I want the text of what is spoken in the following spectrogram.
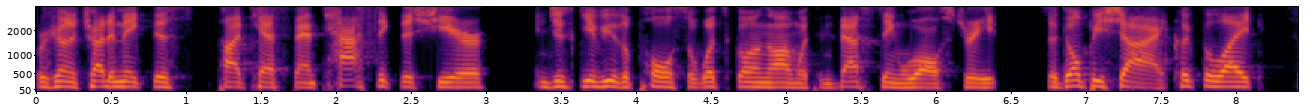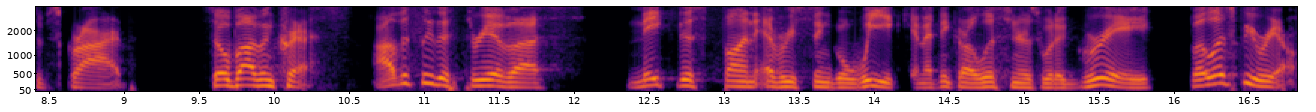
We're going to try to make this podcast fantastic this year and just give you the pulse of what's going on with investing Wall Street. So, don't be shy. Click the like, subscribe. So, Bob and Chris, obviously, the three of us make this fun every single week. And I think our listeners would agree. But let's be real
